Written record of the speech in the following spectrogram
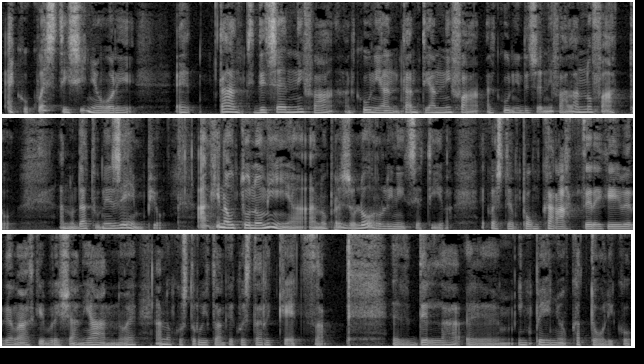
Ecco, questi signori eh, tanti decenni fa, alcuni tanti anni fa, alcuni decenni fa, l'hanno fatto hanno dato un esempio, anche in autonomia hanno preso loro l'iniziativa e questo è un po' un carattere che i bergamaschi e i bresciani hanno, eh? hanno costruito anche questa ricchezza eh, dell'impegno eh, cattolico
